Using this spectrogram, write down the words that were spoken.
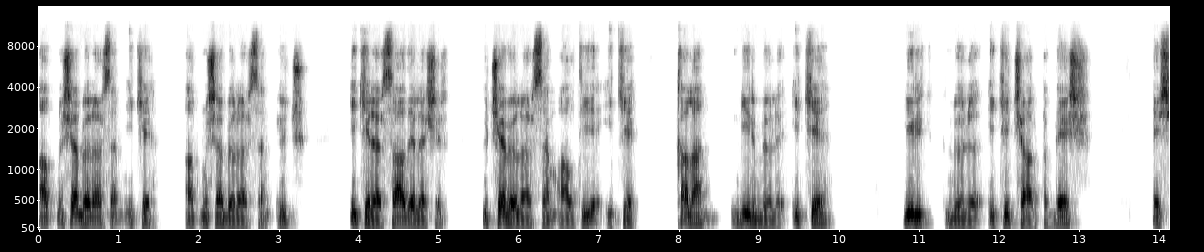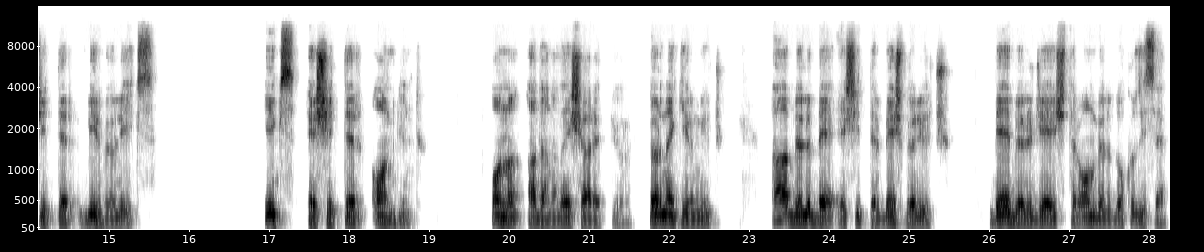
60'a bölersem 2. 60'a bölersem 3. 2'ler sadeleşir. 3'e bölersem 6'yı 2. Kalan 1 bölü 2 1 bölü 2 çarpı 5 eşittir 1 bölü x. x eşittir 10 gün. Onu Adana'da işaretliyorum. Örnek 23. a bölü b eşittir 5 bölü 3. b bölü c eşittir 10 bölü 9 ise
